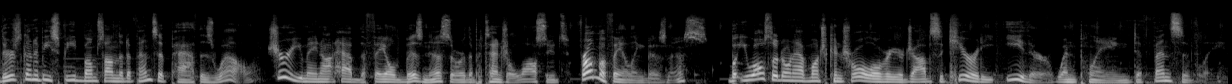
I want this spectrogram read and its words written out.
there's going to be speed bumps on the defensive path as well. Sure, you may not have the failed business or the potential lawsuits from a failing business, but you also don't have much control over your job security either when playing defensively.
